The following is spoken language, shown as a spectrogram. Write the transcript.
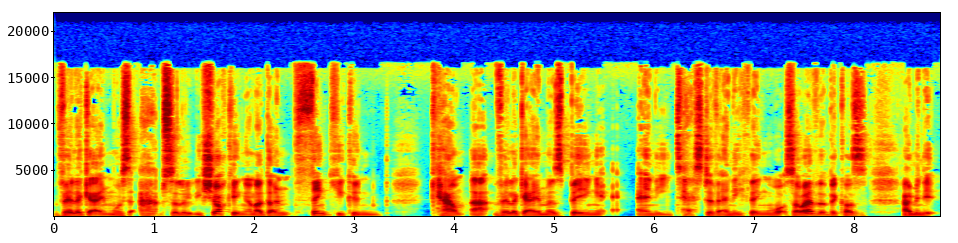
Villa game was absolutely shocking, and I don't think you can count that Villa game as being any test of anything whatsoever. Because I mean, it,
